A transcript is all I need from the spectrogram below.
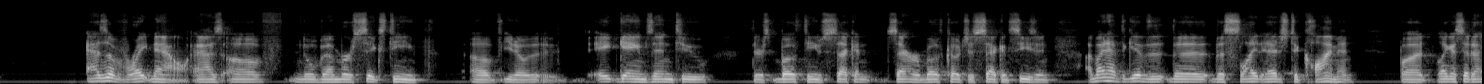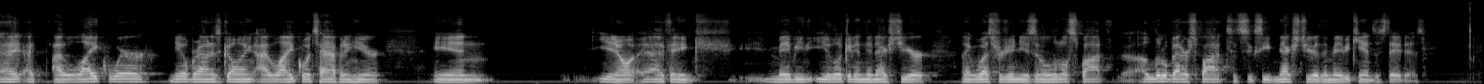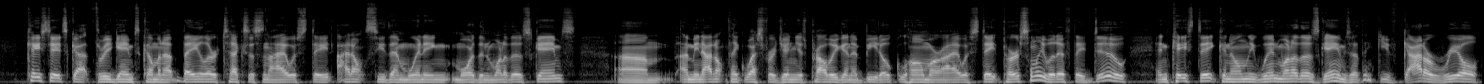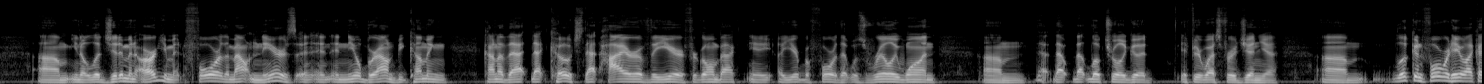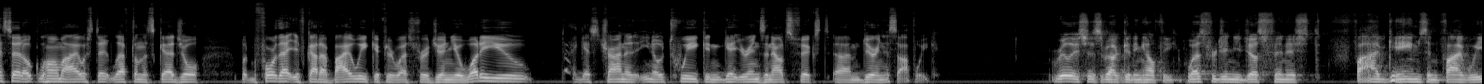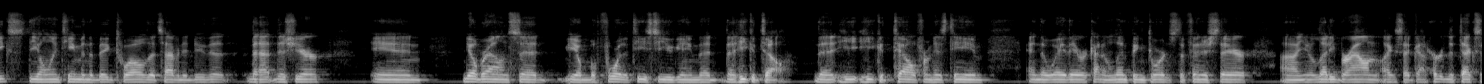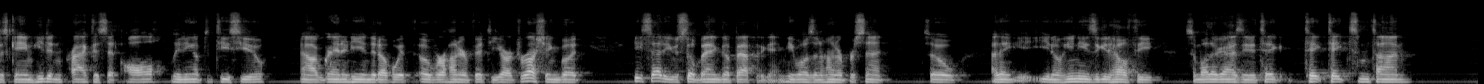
as of right now, as of November 16th of, you know, eight games into there's both teams second or both coaches second season, I might have to give the the, the slight edge to Klieman. But like I said, I, I, I like where Neal Brown is going. I like what's happening here. And you know, I think maybe you look at in the next year. I think West Virginia is in a little spot, a little better spot to succeed next year than maybe Kansas State is. K State's got three games coming up Baylor, Texas, and Iowa State. I don't see them winning more than one of those games. Um, I mean, I don't think West Virginia is probably going to beat Oklahoma or Iowa State personally, but if they do, and K State can only win one of those games, I think you've got a real, um, you know, legitimate argument for the Mountaineers and, and, and, Neal Brown becoming kind of that that coach, that hire of the year. You're going back you know, a year before, that was really one um, that, that that looked really good. If you're West Virginia. Um, looking forward here, like I said, Oklahoma, Iowa State left on the schedule. But before that, you've got a bye week if you're West Virginia. What are you, I guess, trying to you know tweak and get your ins and outs fixed um, during this off week? Really, it's just about getting healthy. West Virginia just finished five games in five weeks. The only team in the Big 12 that's having to do that that this year. And Neal Brown said, you know, before the TCU game that that he could tell that he he could tell from his team and the way they were kind of limping towards the finish there. Uh, you know, Leddie Brown, like I said, got hurt in the Texas game. He didn't practice at all leading up to TCU. Now, granted, he ended up with over 150 yards rushing, but he said he was still banged up after the game. He wasn't 100%. So I think you know he needs to get healthy. Some other guys need to take take take some time,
